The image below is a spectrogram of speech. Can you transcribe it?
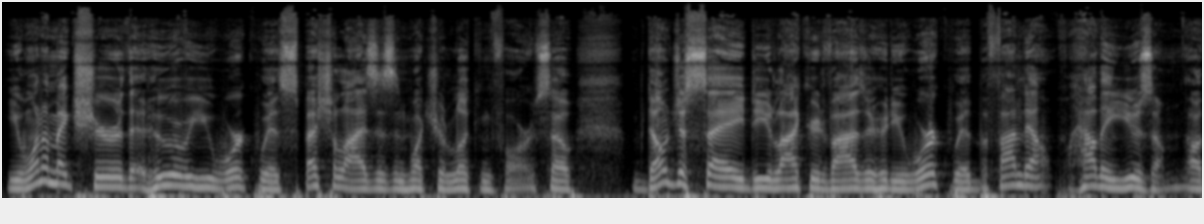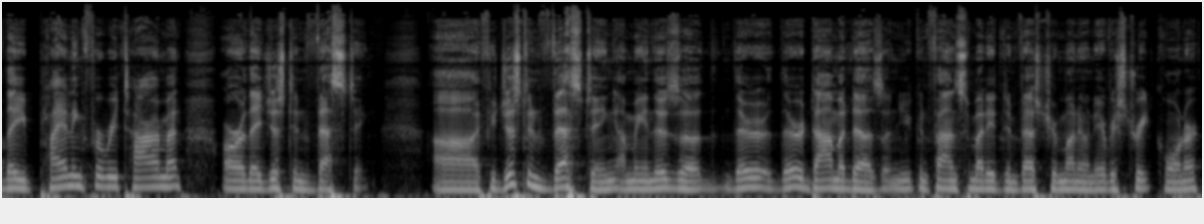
You want to make sure that whoever you work with specializes in what you're looking for. So don't just say, do you like your advisor? Who do you work with? But find out how they use them. Are they planning for retirement or are they just investing? Uh, if you're just investing, I mean, there's a there there are dime a dozen. You can find somebody to invest your money on every street corner,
